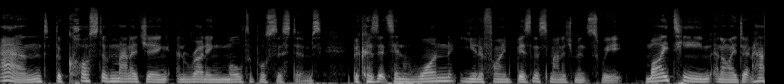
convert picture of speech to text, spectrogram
And the cost of managing and running multiple systems because it's in one unified business management suite. My team and I don't have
